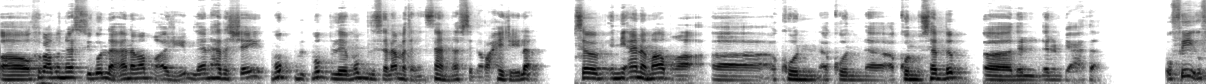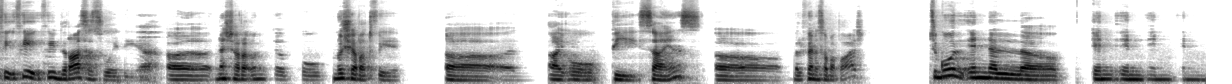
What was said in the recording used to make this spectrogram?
آه وفي بعض الناس يقول لا أنا ما أبغى أجيب لأن هذا الشيء مو مو مو لسلامة الإنسان نفسه اللي راح يجي لا. بسبب إني أنا ما أبغى آه أكون أكون آه أكون مسبب آه لل- للانبعاثات. وفي وفي في في دراسة سويدية آه نشر نشرت في IOP Science ب 2017 تقول إن ال إن إن إن إن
